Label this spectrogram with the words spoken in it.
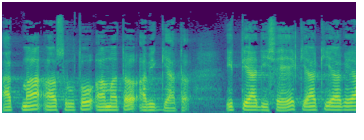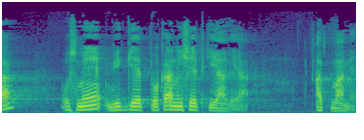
आत्मा अश्रुतो अमत अभिज्ञात। इत्यादि से क्या किया गया? उसमें विज्ञत्व का निषेध किया गया आत्मा में।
